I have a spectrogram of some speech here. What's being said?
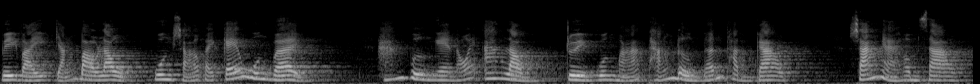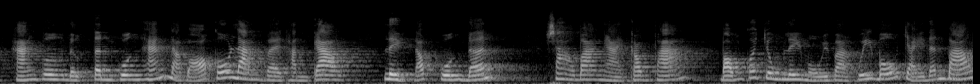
Vì vậy chẳng bao lâu, quân sở phải kéo quân về. Hán Vương nghe nói an lòng, Truyền quân mã thẳng đường đến thành cao. Sáng ngày hôm sau, Hạng Vương được tin quân Hán đã bỏ cố lăng về thành cao, Liền đốc quân đến. Sau ba ngày công phá, Bỗng có Trung Ly muội và Quý Bố chạy đến báo.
